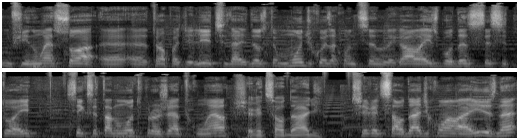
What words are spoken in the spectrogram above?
Enfim, não é só é, é, Tropa de Elite, Cidade de Deus, tem um monte de coisa acontecendo legal. Laís Bodan, você citou aí, sei que você está num outro projeto com ela. Chega de saudade. Chega de saudade com a Laís, né?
